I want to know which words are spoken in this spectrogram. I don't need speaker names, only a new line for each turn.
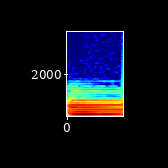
you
